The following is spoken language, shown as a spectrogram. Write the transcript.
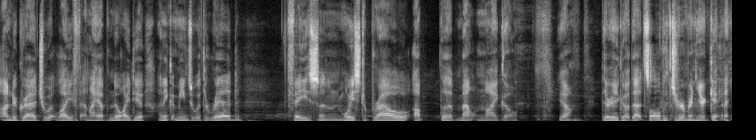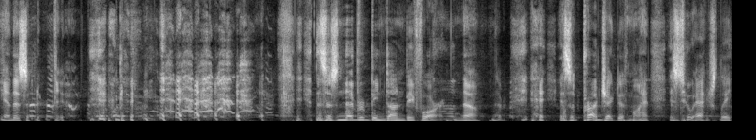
undergraduate life, and I have no idea. I think it means with red face and moist brow up the mountain I go. Yeah, there you go. That's all the German you're getting in this interview. this has never been done before. No, never. it's a project of mine is to actually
